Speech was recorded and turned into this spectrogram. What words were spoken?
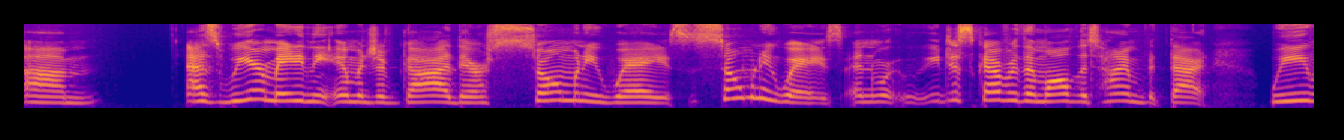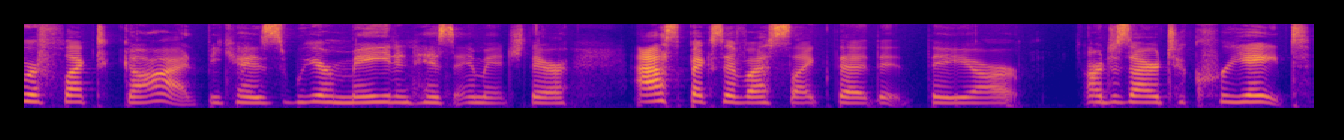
um, as we are made in the image of God, there are so many ways, so many ways, and we discover them all the time. But that we reflect God because we are made in His image. There are aspects of us like that. that they are our desire to create,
